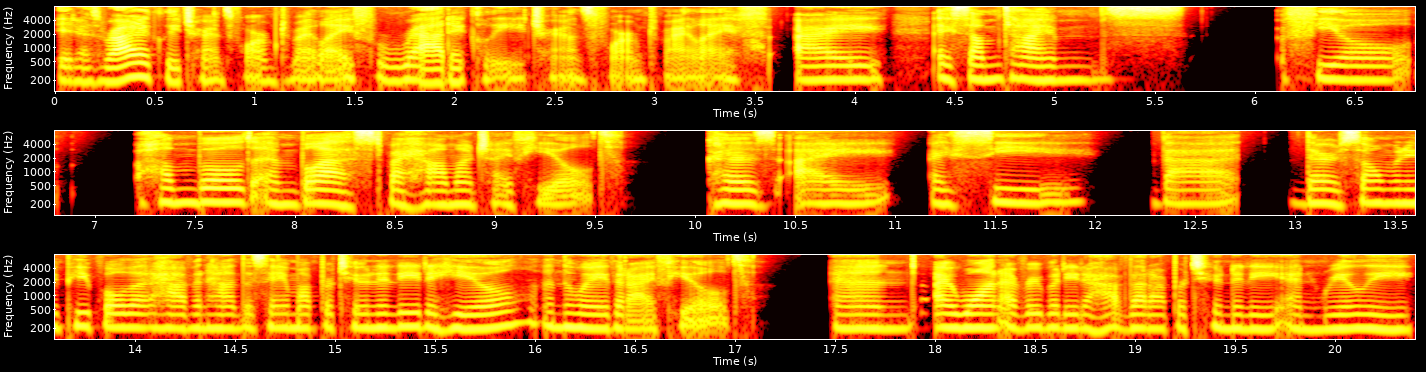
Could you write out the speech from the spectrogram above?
it has radically transformed my life, radically transformed my life. I I sometimes feel humbled and blessed by how much I've healed because I I see that there are so many people that haven't had the same opportunity to heal in the way that I've healed. And I want everybody to have that opportunity. And really,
